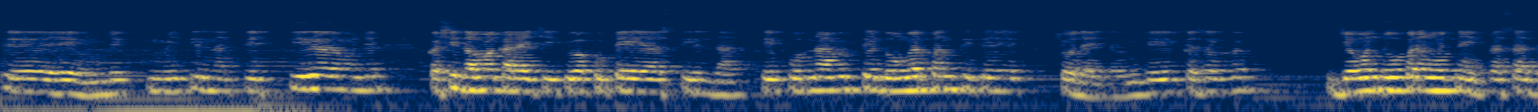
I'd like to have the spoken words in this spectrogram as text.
हे म्हणजे मिळतील ना ते ती म्हणजे कशी जमा करायची किंवा कुठे असतील ना ते पूर्ण आम्ही ते डोंगर पण तिथे शोधायचं. म्हणजे कसं जेवण जोपर्यंत होत नाही प्रसाद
